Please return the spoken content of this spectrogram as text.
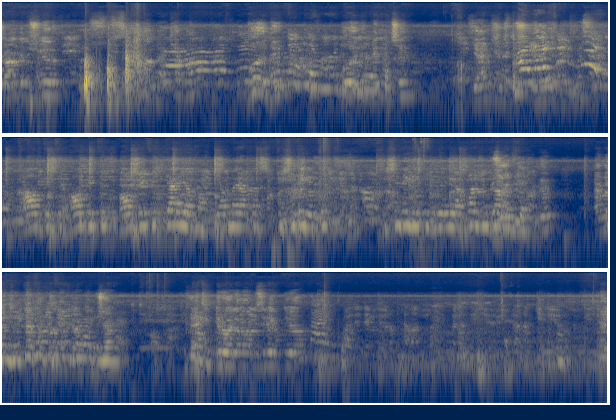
Şu anda düşünüyorum sayamam belki ama bu ödül, bu ödül benim için gelmiş geçmiş en iyi ödülümüz. Al getir, al getir, al getir, gel yanıma. Yanıma yaklaş. İşi de getir. İşi de getir, buraya yaklaş, imza Güzel bir ödül. Hemen kimler toplanıp ekran koyacağım. Kritik bir oylama bizi bekliyor. Ve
